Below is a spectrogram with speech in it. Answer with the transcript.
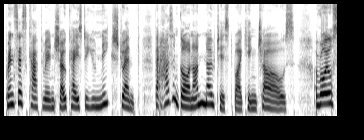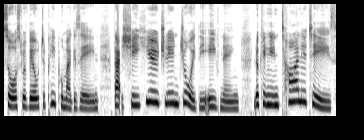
Princess Catherine showcased a unique strength that hasn't gone unnoticed by King Charles. A royal source revealed to People magazine that she hugely enjoyed the evening, looking entirely at ease,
